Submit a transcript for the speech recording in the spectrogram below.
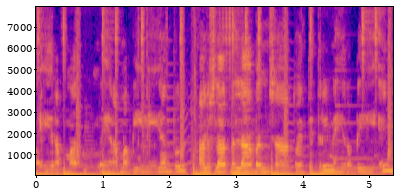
mahirap ma mahirap mapili yan tol halos lahat ng laban sa 23 mahirap piliin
